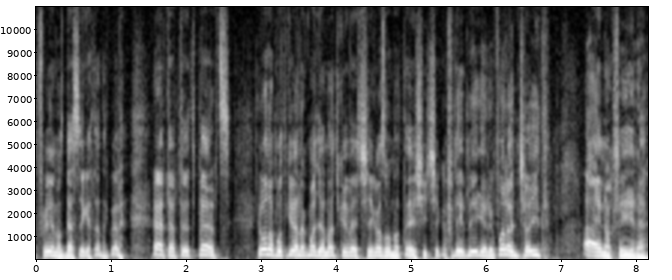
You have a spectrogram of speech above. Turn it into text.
följön, az beszélgetenek vele. Eltelt 5 perc. Jó napot kívánok, Magyar Nagykövetség, azonnal teljesítsék a fléd légerő parancsait, álljanak félre.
